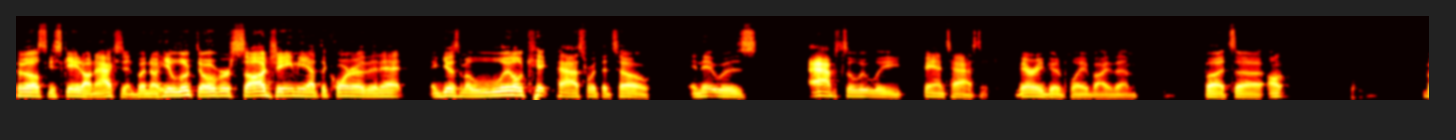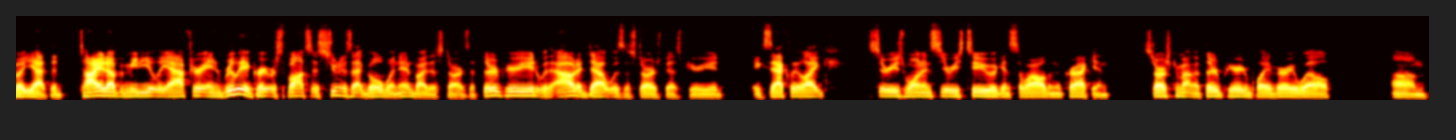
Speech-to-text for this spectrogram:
Pavelski's skate on accident, but no, he looked over, saw Jamie at the corner of the net, and gives him a little kick pass with the toe, and it was absolutely fantastic. Very good play by them. But uh, on, but yeah, the tie it up immediately after, and really a great response as soon as that goal went in by the Stars. The third period, without a doubt, was the Stars' best period, exactly like Series One and Series Two against the Wild and the Kraken. Stars come out in the third period and play very well. Um,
